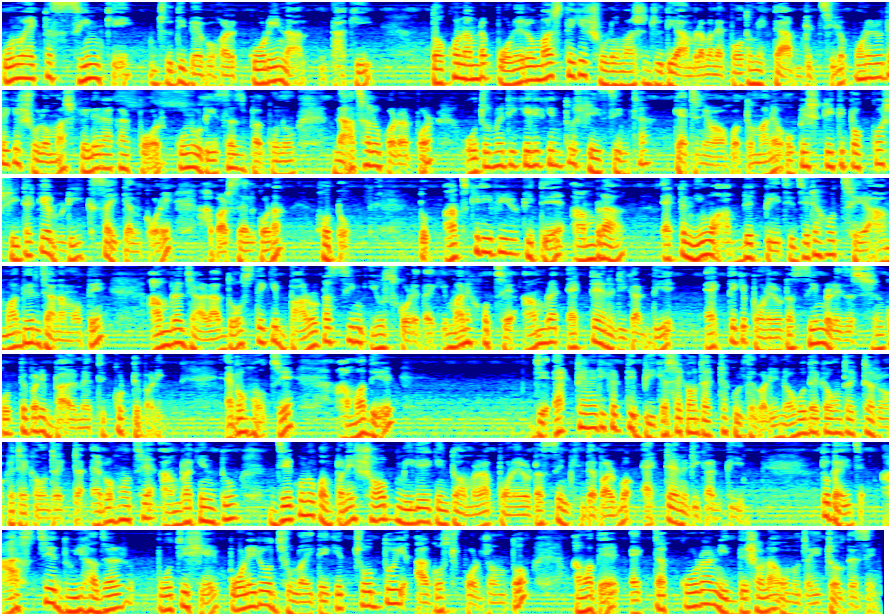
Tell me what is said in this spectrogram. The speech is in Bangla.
কোনো একটা সিমকে যদি ব্যবহার করে না থাকি তখন আমরা পনেরো মাস থেকে ষোলো মাস যদি আমরা মানে প্রথম একটা আপডেট ছিল, পনেরো থেকে ষোলো মাস ফেলে রাখার পর, কোনো রিসার্চ বা কোনো না চালু করার পর অটোমেটিক্যালি কিন্তু সেই সিমটা কেটে নেওয়া হতো। মানে অফিস কৃতিপক্ষ সেটাকে রিসাইকেল করে আবার সেল করা হতো। তো আজকের ভিডিওটিতে আমরা একটা নিউ আপডেট পেয়েছি, যেটা হচ্ছে আমাদের জানা মতে আমরা যারা দশ থেকে বারোটা সিম ইউজ করে থাকি মানে হচ্ছে আমরা একটা এনআইডি কার্ড দিয়ে এক থেকে পনেরোটা সিম রেজিস্ট্রেশন করতে পারি বায়োমেট্রিক করতে পারি। এবং হচ্ছে আমাদের যে একটা এনআইডি কার্ড দিয়ে বিকাশ অ্যাকাউন্ট একটা খুলতে পারি, নগদ অ্যাকাউন্ট একটা রকেট অ্যাকাউন্ট একটা। এবং হচ্ছে আমরা কিন্তু যে কোনো কোম্পানি সব মিলিয়ে কিন্তু আমরা পনেরোটা সিম কিনতে পারব একটা এনআইডি কার্ড দিয়ে। তো গাইজ আসছে দুই হাজার পঁচিশের পনেরো জুলাই থেকে চোদ্দোই আগস্ট পর্যন্ত আমাদের একটা কোরা নির্দেশনা অনুযায়ী চলতেছে।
